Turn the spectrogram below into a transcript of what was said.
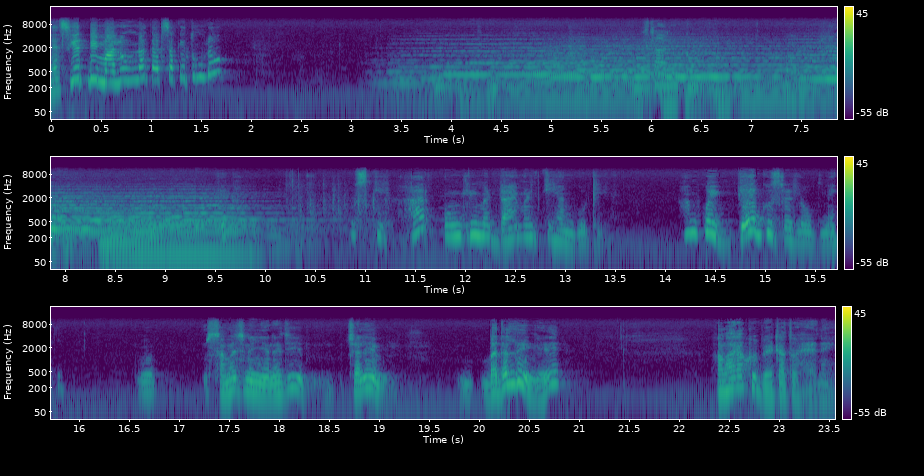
حیثیت بھی معلوم نہ کر سکے تم لوگ۔ السلام علیکم۔ اس کی ہر انگلی میں ڈائمنڈ کی انگوٹھی ہم کوئی گئے گزرے لوگ نہیں۔ وہ سمجھ نہیں ہے نا جی۔ چلیں بدل دیں گے۔ ہمارا کوئی بیٹا تو ہے نہیں۔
